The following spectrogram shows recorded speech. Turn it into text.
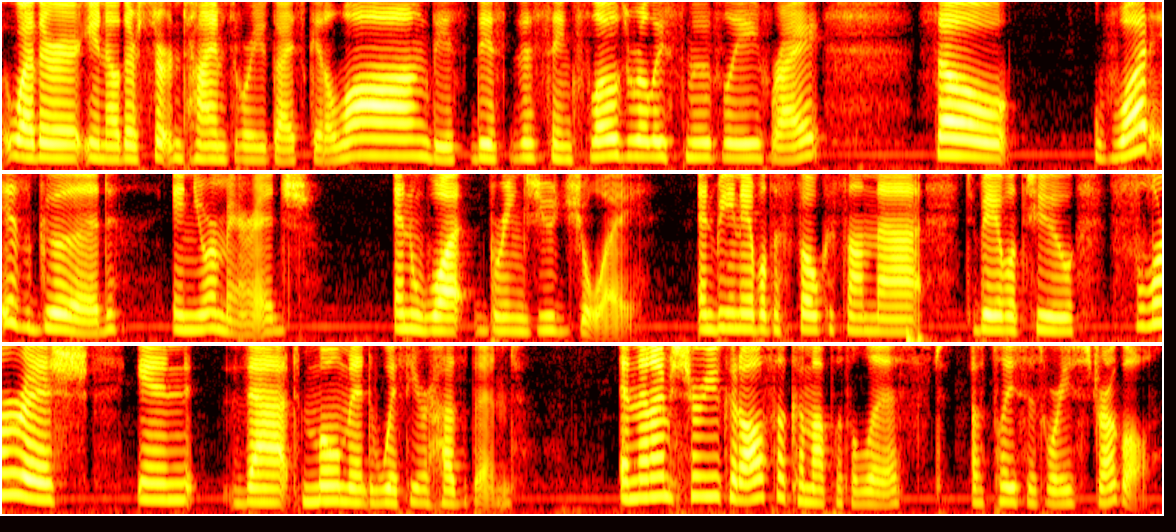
whether you know there's certain times where you guys get along these this this thing flows really smoothly right? So what is good in your marriage and what brings you joy? And being able to focus on that to be able to flourish in that moment with your husband. And then i'm sure you could also come up with a list of places where you struggle.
